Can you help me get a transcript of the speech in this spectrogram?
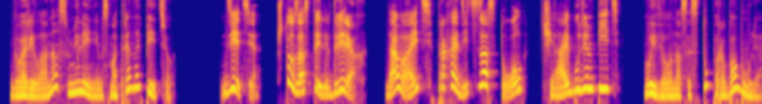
— говорила она с умилением, смотря на Петю. «Дети, что застыли в дверях? Давайте, проходите за стол, чай будем пить», — вывела нас из ступора бабуля.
